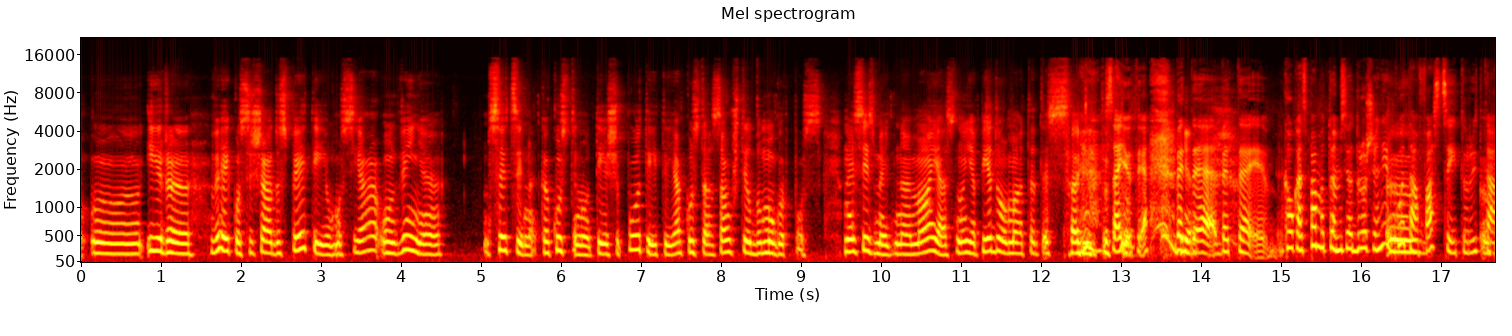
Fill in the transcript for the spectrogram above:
uh, ir uh, veikusi šādus pētījumus, jā, un viņa secina, ka kustinot tieši potīti, ja kustās augštilba mugurpusi. Un es izmēģināju mājās, nu, ja piedomā, tad es sajūtu. sajūtu, jā. Bet, jā. bet kaut kāds pamatojums jau droši vien ir, ko tā fascija tur ir tā.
